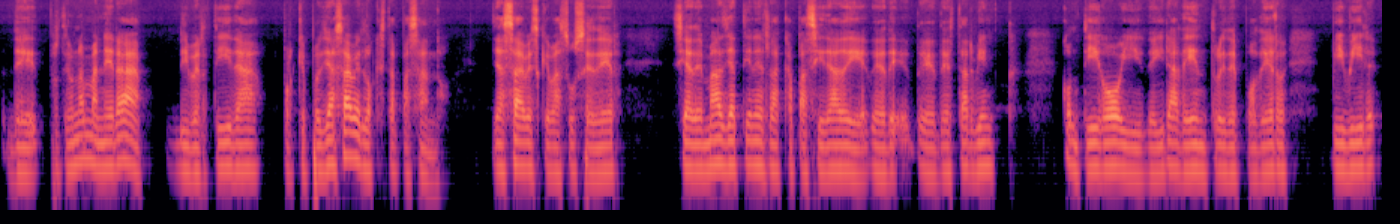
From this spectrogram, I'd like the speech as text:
de, pues, de una manera divertida, porque pues ya sabes lo que está pasando, ya sabes qué va a suceder. Si además ya tienes la capacidad de, de estar bien contigo y de ir adentro y de poder vivir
